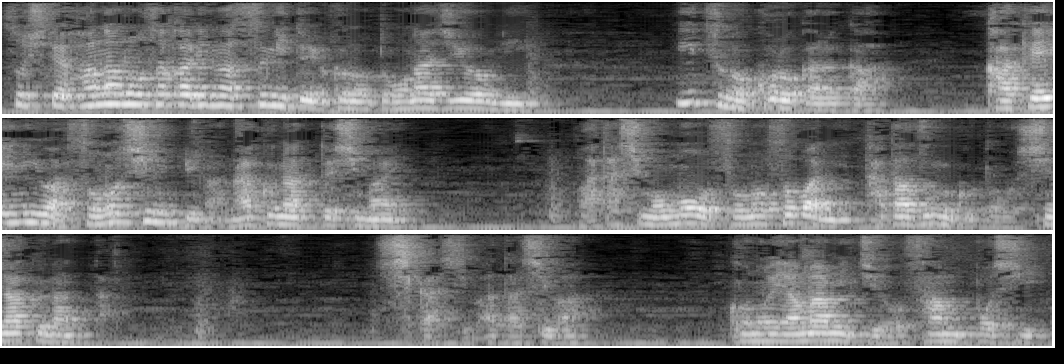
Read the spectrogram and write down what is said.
そして花の盛りが過ぎていくのと同じように、いつの頃からか、筧にはその神秘がなくなってしまい、私ももうそのそばに佇むことをしなくなった。しかし私は、この山道を散歩し、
